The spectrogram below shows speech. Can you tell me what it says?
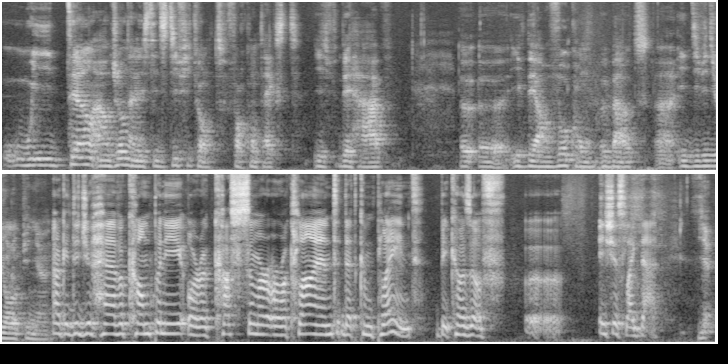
we tell our journalists it's difficult for Contexte if they have. Uh, uh, if they are vocal about uh, individual opinion. Okay, did you have a company or a customer or a client that complained because of uh, issues like that? Yeah.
